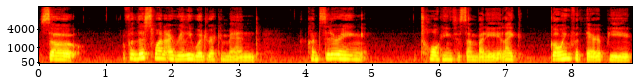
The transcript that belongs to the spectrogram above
So, for this one, I really would recommend considering talking to somebody, like going for therapy,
